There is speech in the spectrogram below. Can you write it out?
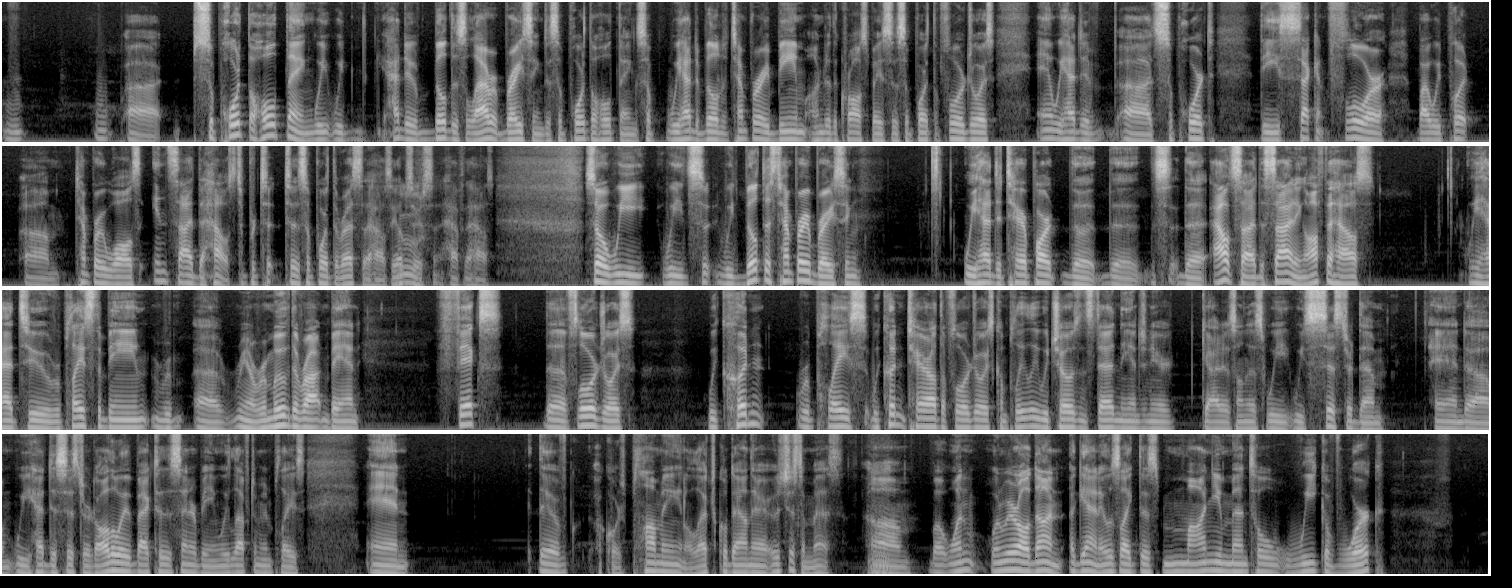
uh, support the whole thing. We we had to build this elaborate bracing to support the whole thing. So we had to build a temporary beam under the crawl space to support the floor joists, and we had to uh, support the second floor by we put um, temporary walls inside the house to prote- to support the rest of the house, the upstairs half of the house. So we we we built this temporary bracing. We had to tear apart the the the outside, the siding off the house. We had to replace the beam, re- uh, you know, remove the rotten band, fix the floor joists. We couldn't replace, we couldn't tear out the floor joists completely. We chose instead, and the engineer guided us on this. We we sistered them, and um, we had to sister it all the way back to the center beam. We left them in place, and there, of course, plumbing and electrical down there. It was just a mess. Um, but when when we were all done, again, it was like this monumental week of work,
